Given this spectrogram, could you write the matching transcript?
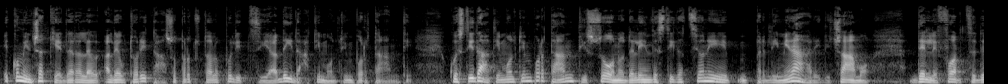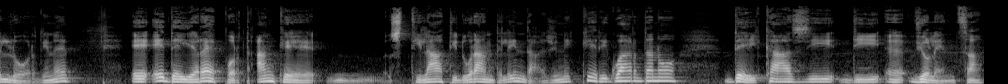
e comincia a chiedere alle, alle, autorità, soprattutto alla polizia, dei dati molto importanti. Questi dati molto importanti sono delle investigazioni preliminari, diciamo, delle forze dell'ordine e, e dei report anche mh, stilati durante le indagini che riguardano dei casi di eh, violenza,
